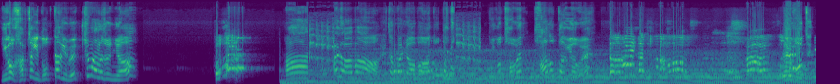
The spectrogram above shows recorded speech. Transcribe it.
이거 갑자기 노딱이 왜 이렇게 많아졌냐? 아, 빨리 와봐. 일단 빨리 와봐. 노딱 좀- 이거 다 왜, 다 노딱이야, 왜? 아, 나 진짜. 아, 야, 이거 어떻게.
